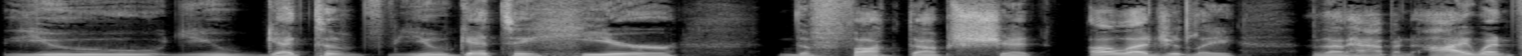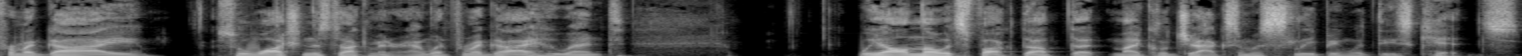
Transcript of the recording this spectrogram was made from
you, you get to, you get to hear the fucked up shit allegedly that happened. I went from a guy So watching this documentary, I went from a guy who went, we all know it's fucked up that Michael Jackson was sleeping with these kids,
